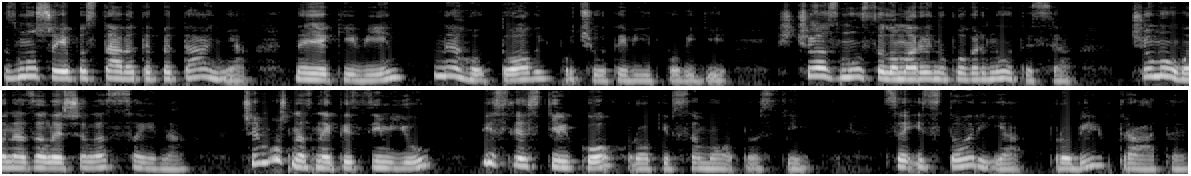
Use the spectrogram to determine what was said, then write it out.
змушує поставити питання, на які він не готовий почути відповіді. Що змусило Марину повернутися? Чому вона залишила сина? Чи можна знайти сім'ю після стількох років самотності? Це історія про біль втрати,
